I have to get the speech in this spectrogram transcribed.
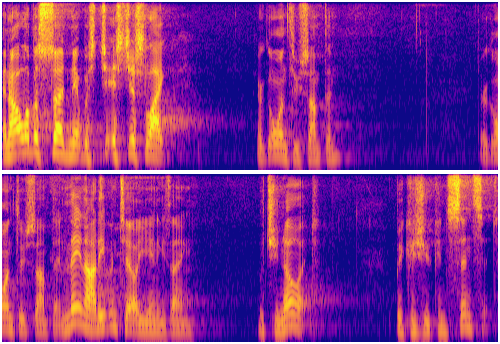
and all of a sudden it was, it's just like they're going through something. They're going through something. And They not even tell you anything, but you know it because you can sense it.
